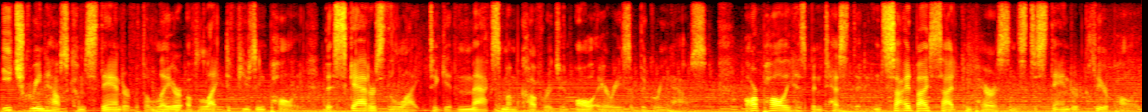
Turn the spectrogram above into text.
Each greenhouse comes standard with a layer of light diffusing poly that scatters the light to give maximum coverage in all areas of the greenhouse. Our poly has been tested in side-by-side -side comparisons to standard clear poly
